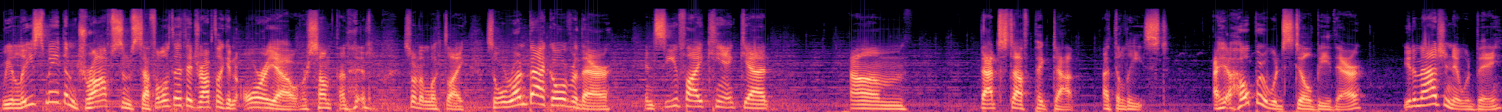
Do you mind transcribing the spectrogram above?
we at least made them drop some stuff. It looked like they dropped like an Oreo or something. That's what it looked like. So we'll run back over there and see if I can't get um, that stuff picked up at the least. I hope it would still be there. You'd imagine it would be.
